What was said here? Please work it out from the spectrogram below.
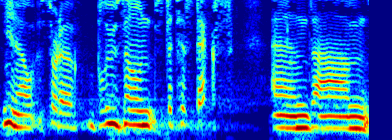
you know, sort of blue zone statistics. And, um,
